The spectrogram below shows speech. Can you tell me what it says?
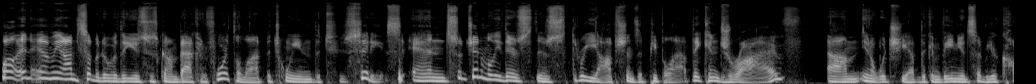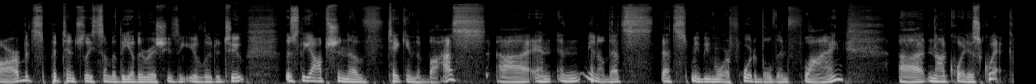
Well, and, and, I mean, I'm somebody over the years who's gone back and forth a lot between the two cities, and so generally there's there's three options that people have. They can drive, um, you know, which you have the convenience of your car, but potentially some of the other issues that you alluded to. There's the option of taking the bus, uh, and and you know that's that's maybe more affordable than flying. Uh, not quite as quick.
